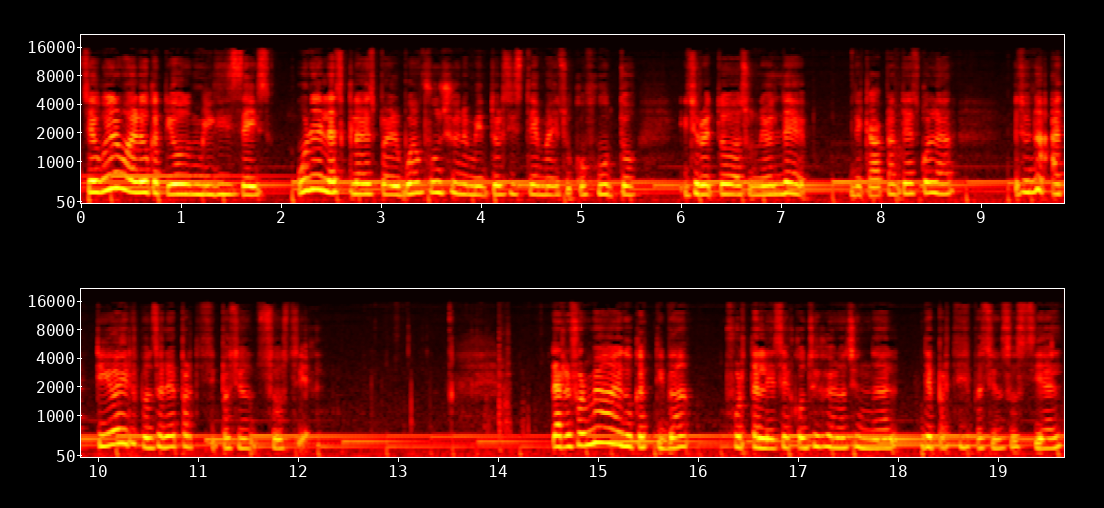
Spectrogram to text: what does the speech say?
Según el modelo educativo 2016, una de las claves para el buen funcionamiento del sistema en su conjunto y sobre todo a su nivel de, cada planta escolar es una activa y responsable participación social. La reforma educativa fortalece el Consejo Nacional de Participación Social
